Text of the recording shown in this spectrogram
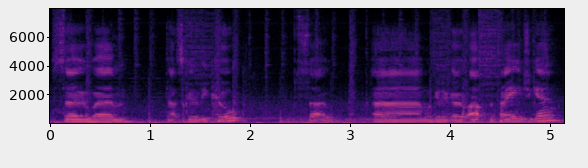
So um, that's going to be cool. So uh, we're going to go up the page again.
